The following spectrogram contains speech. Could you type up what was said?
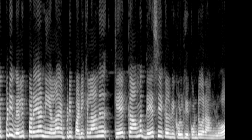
எப்படி வெளிப்படையாக நீ எல்லாம் எப்படி படிக்கலான்னு கேட்காம தேசிய கல்வி கொள்கை கொண்டு வராங்களோ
